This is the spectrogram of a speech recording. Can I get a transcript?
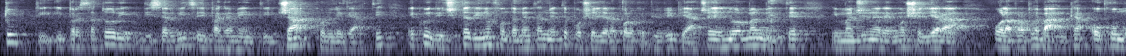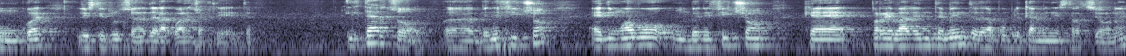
tutti i prestatori di servizi di pagamenti già collegati e quindi il cittadino fondamentalmente può scegliere quello che più gli piace e normalmente immagineremo sceglierà o la propria banca o comunque l'istituzione della quale è già cliente. Il terzo eh, beneficio è di nuovo un beneficio che è prevalentemente della pubblica amministrazione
